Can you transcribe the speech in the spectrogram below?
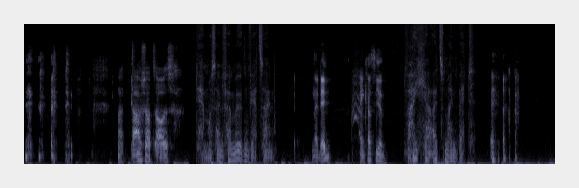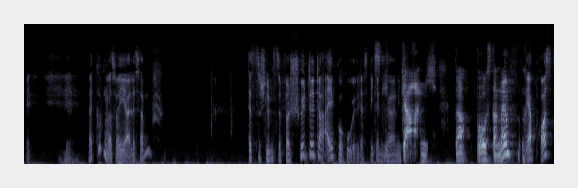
Na, da schaut's aus. Der muss ein Vermögen wert sein. Na denn, einkassieren. Weicher als mein Bett. Mal gucken, was wir hier alles haben. Das ist das Schlimmste. Verschütteter Alkohol. Das geht ja Das nun geht gar nicht. Gar nicht. Da, Prost dann, ne? Ja, Prost.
